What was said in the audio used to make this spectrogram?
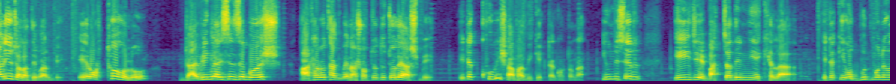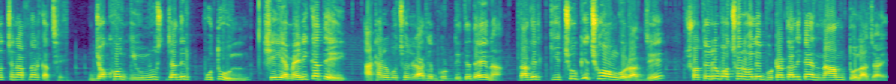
গাড়িও চালাতে পারবে। এর অর্থ হলো, ড্রাইভিং লাইসেন্সের বয়স আঠারো থাকবে না, সতেরো তো চলে আসবে। এটা খুবই স্বাভাবিক একটা ঘটনা। ইউনিসের এই যে বাচ্চাদের নিয়ে খেলা, এটা কি অদ্ভুত মনে হচ্ছে না আপনার কাছে? যখন ইউনুস যাদের পুতুল, সেই আমেরিকাতেই আঠারো বছরের আগে ভোট দিতে দেয় না, তাদের কিছু কিছু অঙ্গরাজ্যে সতেরো বছর হলে ভোটার তালিকায় নাম তোলা যায়,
